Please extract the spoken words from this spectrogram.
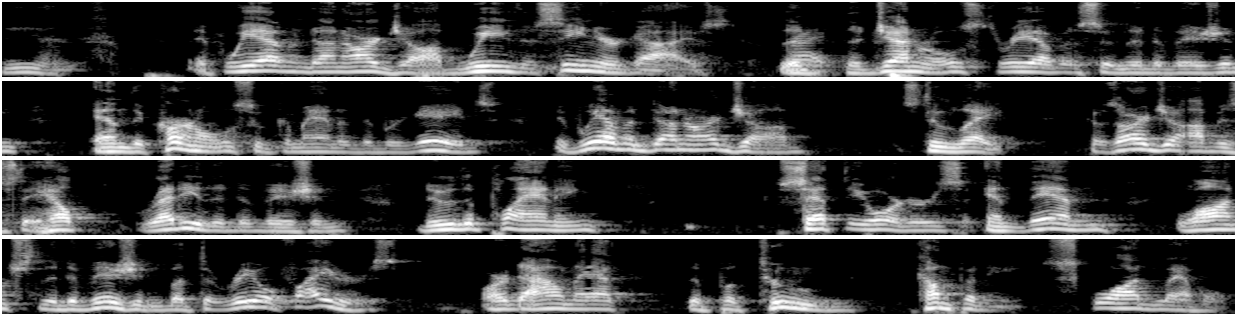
Jesus. If we haven't done our job, we, the senior guys, the, Right. the generals, three of us in the division, and the colonels who commanded the brigades, if we haven't done our job, it's too late. Because our job is to help ready the division, do the planning, set the orders, and then launch the division. But the real fighters are down at the platoon, company, squad level.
